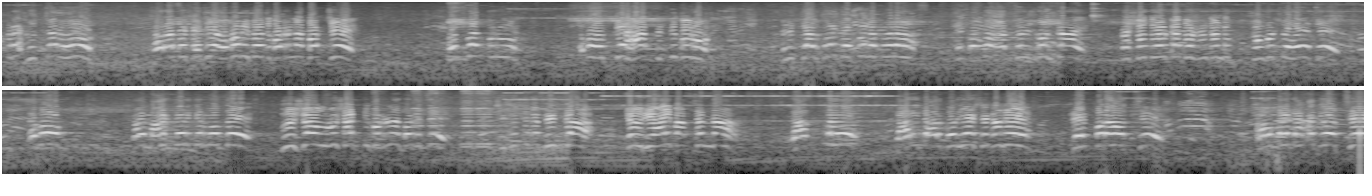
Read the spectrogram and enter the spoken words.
আপনারা সুচার হন সারা দেশে যে অগণিত ঘটনা ঘটছে প্রতিবাদ করুন এবং ঐক্যের হাত বৃদ্ধি করুন। যদি খেয়াল করে দেখবেন আপনারা গত আটচল্লিশ ঘন্টায় প্রায় সতেরোটা দর্শনকাণ্ড সংঘটিত হয়েছে এবং প্রায় মার্চ তারিখের মধ্যে দুইশো উনষাটটি ঘটনা ঘটেছে। শিশু থেকে বৃদ্ধা কেউ রেহাই পাচ্ছেন না। রাস্তায় গাড়ি দাঁড় করিয়ে সেখানে রেপ করা হচ্ছে সন্ধ্যায় ডাকাতি হচ্ছে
